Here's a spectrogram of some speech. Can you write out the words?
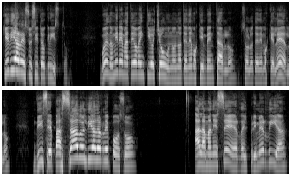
¿Qué día resucitó Cristo? Bueno, mire Mateo 28.1, no tenemos que inventarlo, solo tenemos que leerlo. Dice, pasado el día de reposo, al amanecer del primer día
